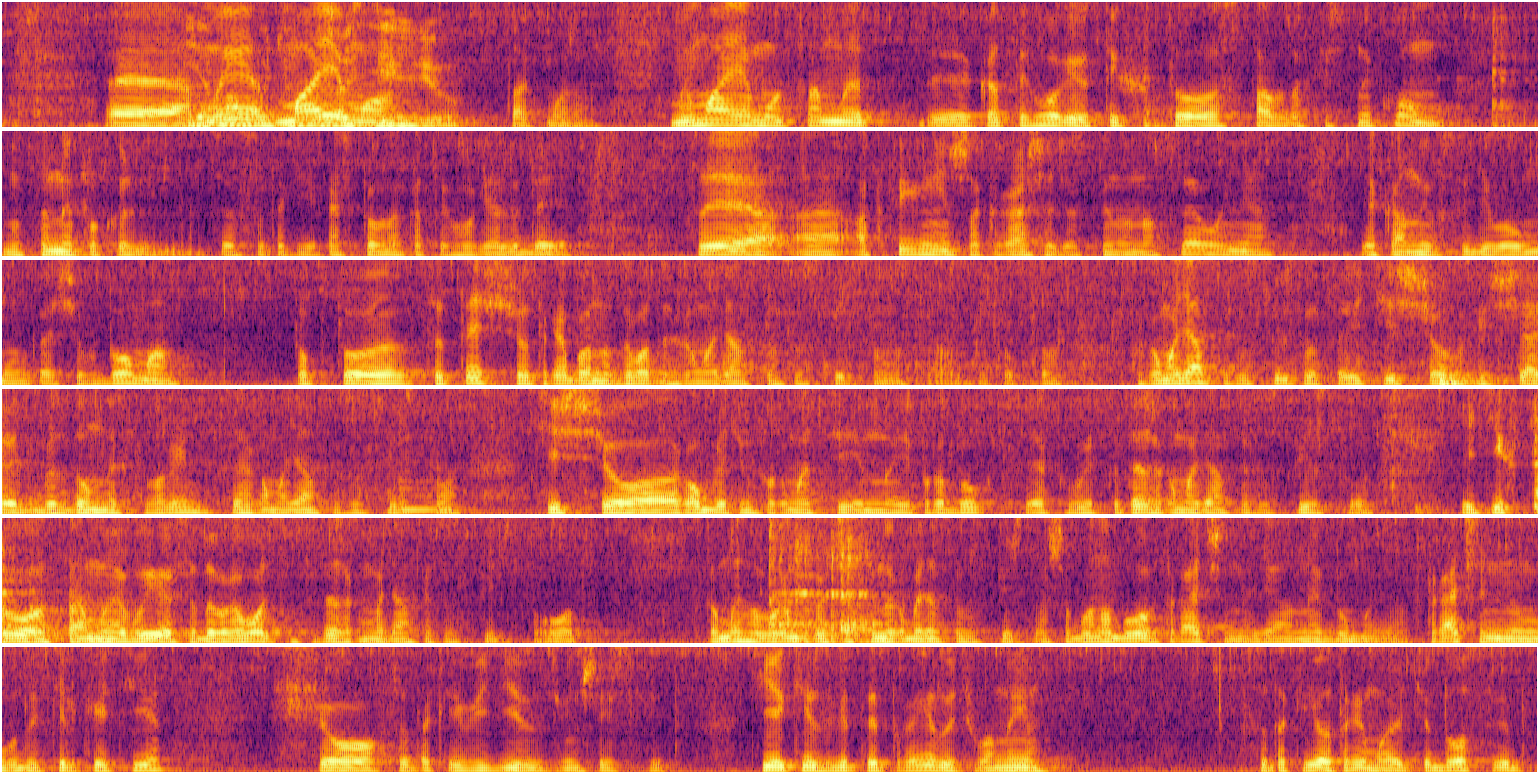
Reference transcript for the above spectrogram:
Е, Я, ми мабуть, маємо. водозіллю. Так, може. Ми маємо саме е, категорію тих, хто став захисником. Ну це не покоління, це все-таки якась певна категорія людей. Це е, активніша, краща частина населення, яка не всиділа в кажучи, вдома. Тобто це те, що треба називати громадянським суспільством насправді. Тобто громадянське суспільство це і ті, що захищають бездомних тварин, це громадянське суспільство. Ті, що роблять інформаційний продукт, як ви, це теж громадянське суспільство. І ті, хто саме виявився добровольцем, це теж громадянське суспільство. От. То ми говоримо про частину громадянського суспільства. Щоб воно було втрачене, я не думаю. Втрачені будуть тільки ті, що все-таки відійдуть в інший світ. Ті, які звідти приїдуть, вони все-таки отримують і досвід,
